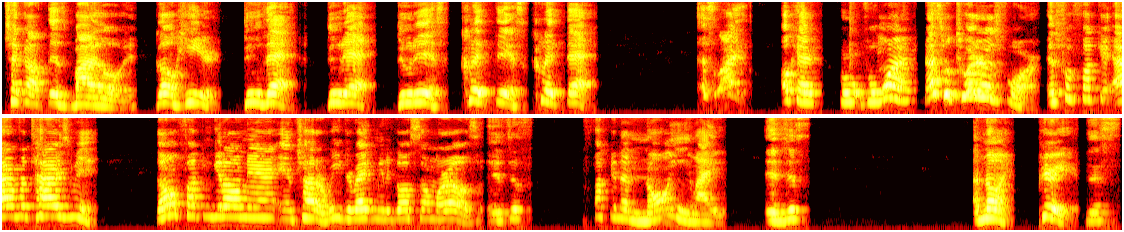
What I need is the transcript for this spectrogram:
check out this bio and go here, do that, do that, do this, click this, click that. It's like, okay, for, for one, that's what Twitter is for. It's for fucking advertisement. Don't fucking get on there and try to redirect me to go somewhere else. It's just fucking annoying. Like, it's just annoying. Period. Just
